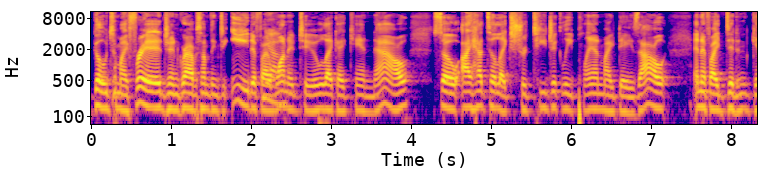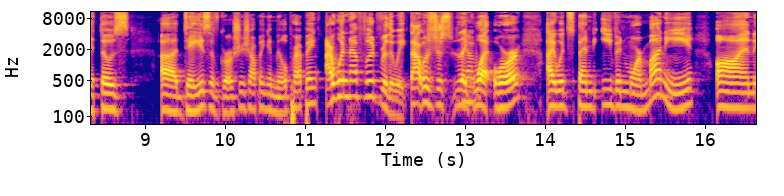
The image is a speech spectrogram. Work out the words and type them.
go to my fridge and grab something to eat if I wanted to, like I can now. So I had to like strategically plan my days out. And if I didn't get those uh, days of grocery shopping and meal prepping, I wouldn't have food for the week. That was just like Yep. what? Or I would spend even more money on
